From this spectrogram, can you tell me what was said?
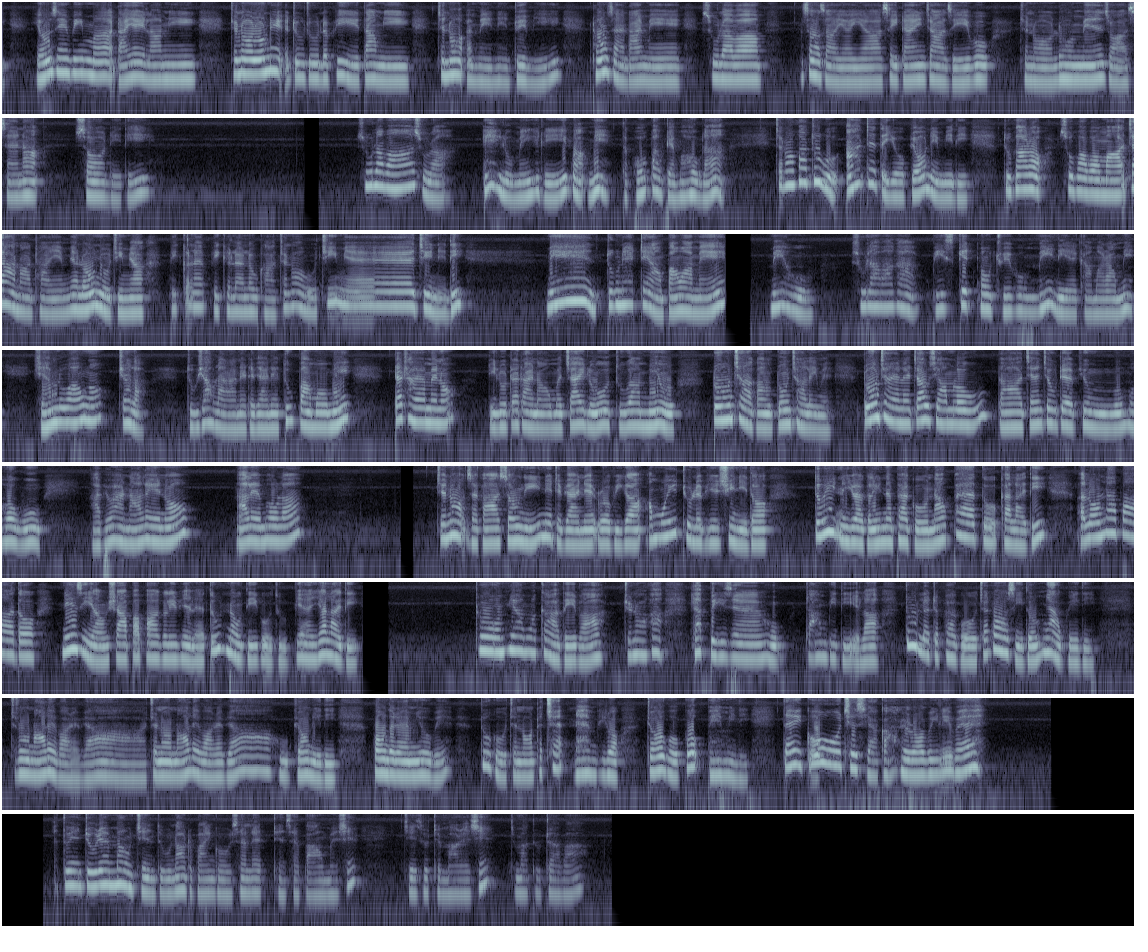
ရုံးစင်းပြီးမှဓာတ်ရိုက်လာမည် ကျွန်တော်တို့နဲ့အတူတူလက်ဖိရတောက်မည်ကျွန်တော်အမေနဲ့တွေ့မည်ထုံးစံတိုင်းပင်ဆူလာပါအဆဆာရရစိတ်တိုင်းကြစေဖို့ကျွန်တော်လွန်မင်းစွာဆန္ဒစောနေသည်ဆူလာပါဆိုတာအဲ့လိုမင်းကလေးကမင်းသဘောပေါက်တယ်မဟုတ်လားကျွန်တော်ကသူ့ကိုအားတက်တရောပြောနေမိသည် သူကတော့ဆိုဖာပေါ်မှာအကြအနာထိုင်ရင်မျက်လုံးညိုကြီးများဘေကလက်ဘေကလက်လောက်ကကျွန်တော်ကိုကြည့်မြဲကြည့်နေသည်မင်းသူနဲ့တက်အောင်ပေါင်းရမယ်မင်းဟိုဆူလာဝါကဘီစကစ်ပုတ်ကျွေးဖို့မေ့နေတဲ့ခါမှာတော့မင်းရမ်းမလို့အောင်နော်ကြားလားသူရောက်လာတာနဲ့တပြိုင်နက်သူ့ပါမော်မင်းတက်ထိုင်ရမယ်နော်ဒီလိုတက်ထိုင်တာကိုမကြိုက်လို့သူကမင်းကိုတွန်းချကောင်တွန်းချလိုက်မယ် တွန်းချရင်လည်းကြောက်ရှာမလို့ဘူးဒါချမ်းကျုပ်တဲ့ပြုမှုမဟုတ်ဘူးငါပြောတာနားလဲနော်နားလဲမဟုတ်လားကျွန်တော်စကားဆုံးသည်နှစ်တပြိုင်နက်ရော်ဘီကအမွေးထူလပြည့်ရှိနေသောသူ၏နေရွက်ကလေးနှစ်ဖက်ကိုနောက်ဖက်သို့ကပ်လိုက်သည်အလွန်လှပသောနှင်းစီအောင်ရှားပပကလေးဖြင့်လည်းသူ့နှုတ်သီးကိုသူပြန်ရက်လိုက်သည်ထိုအမြမကသေးပါကျွန်တော်ကလက်ပေးစံဟု တောင်းပြီးသည်အလားသူ့လက်တစ်ဖက်ကိုကျွန်တော်စီသို့မြှောက်ပေးသည်ကျွန်တော်နားလဲပါတယ်ဗျာကျွန်တော်နားလဲပါတယ်ဗျာဟုပြောနေသည်ပုံတရံမျိုးပင်သူ့ကိုကျွန်တော်တစ်ချက်နမ်းပြီးတော့ကြောကိုပုတ်ပေးမိသည်တိတ်ကိုချစ်စရာကောင်းတယ်ရော်ဘီလေးပဲအသွင်တူတဲ့မောင်ကျင်သူနောက်တစ်ပိုင်းကိုဆက်လက်တင်ဆက်ပါအောင်မယ်ရှင်ကျေးဇူးတင်ပါတယ်ရှင်ကျွန်မတို့တာပါ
